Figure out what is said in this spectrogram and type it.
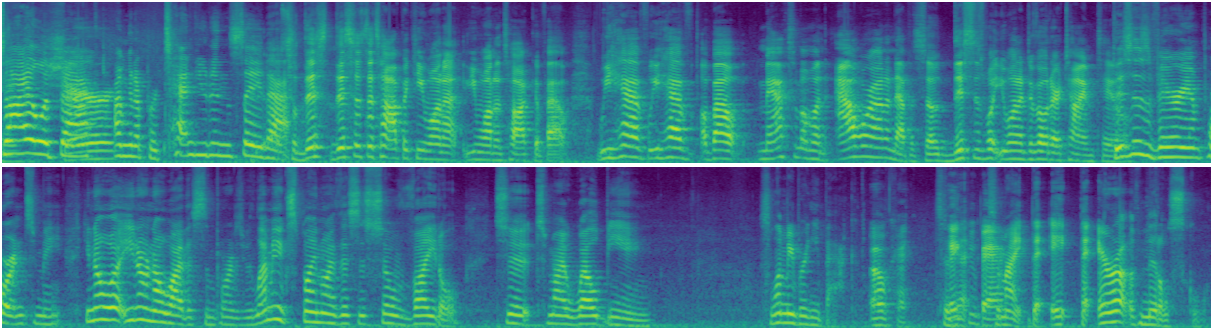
dial it sure. back. I'm gonna pretend you didn't say that. So this this is the topic you wanna you wanna talk about. We have we have about maximum an hour on an episode. This is what you want to devote our time to. This is very important to me. You know what? You don't know why this is important to me. Let me explain why this is so vital to to my well-being. So let me bring you back okay. to Take the, me back. to my the the era of middle school.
